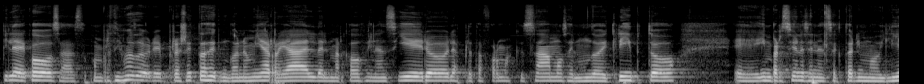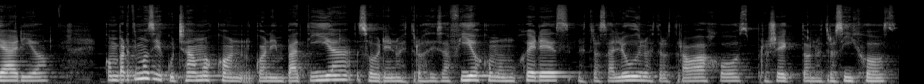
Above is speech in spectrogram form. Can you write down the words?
pila de cosas, compartimos sobre proyectos de economía real, del mercado financiero, las plataformas que usamos, el mundo de cripto. eh, inversiones en el sector inmobiliario. Compartimos y escuchamos con, empatía sobre nuestros desafíos como mujeres, nuestra salud, nuestros trabajos, proyectos, nuestros hijos.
